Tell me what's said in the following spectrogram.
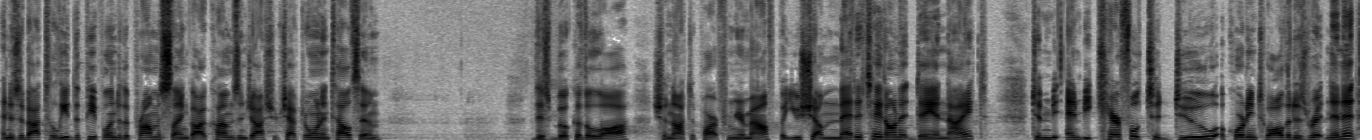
and is about to lead the people into the promised land, God comes in Joshua chapter 1 and tells him, This book of the law shall not depart from your mouth, but you shall meditate on it day and night to, and be careful to do according to all that is written in it,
